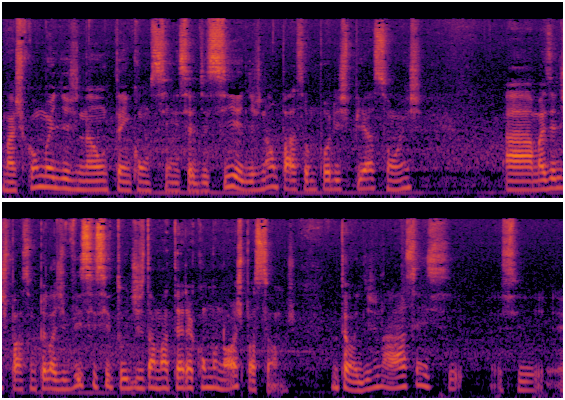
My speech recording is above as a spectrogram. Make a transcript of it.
mas como eles não têm consciência de si, eles não passam por expiações ah, mas eles passam pelas vicissitudes da matéria como nós passamos. Então, eles nascem, se, se é,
